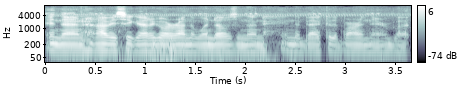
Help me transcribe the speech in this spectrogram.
And then obviously got to go around the windows and then in the back of the barn there, but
